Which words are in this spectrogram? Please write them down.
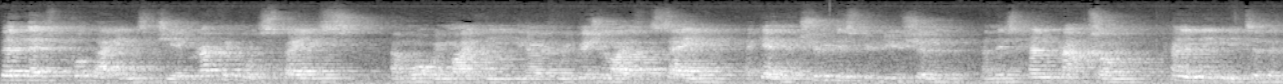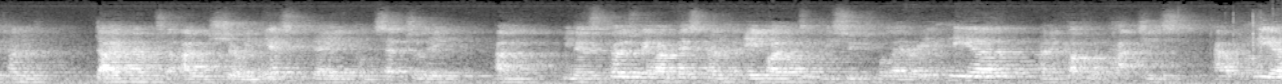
Then let's put that into geographical space and what we might be, you know, if we visualize the same, again, the true distribution, and this kind of maps on kind of neatly to the kind of diagrams that I was showing yesterday conceptually. Um, you know, suppose we have this kind of abiotically suitable area here and a couple of patches out here.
